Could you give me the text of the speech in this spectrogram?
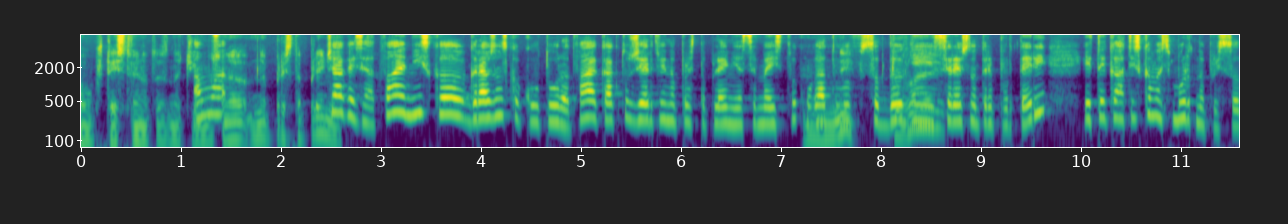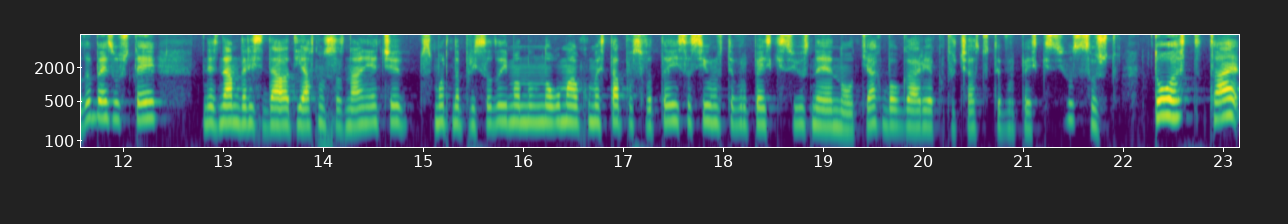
обществената значимост Ама, на, на престъпление. Чакай сега, това е ниска гражданска култура. Това е както жертви на престъпления семейства, когато Не, в съда ги е... срещнат репортери и те казват, искаме смъртна присъда, без още не знам дали си дават ясно съзнание, че смъртна присъда има много малко места по света и със сигурност Европейски съюз не е едно от тях. България като част от Европейски съюз също. Тоест, това е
